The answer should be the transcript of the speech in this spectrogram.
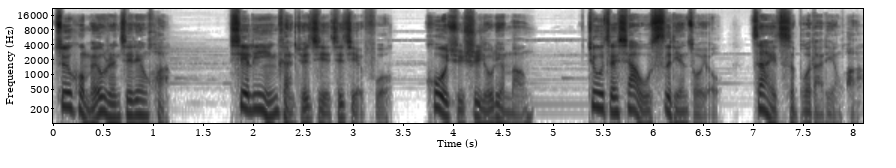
最后没有人接电话。谢丽莹感觉姐姐姐夫或许是有点忙，就在下午四点左右再次拨打电话，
